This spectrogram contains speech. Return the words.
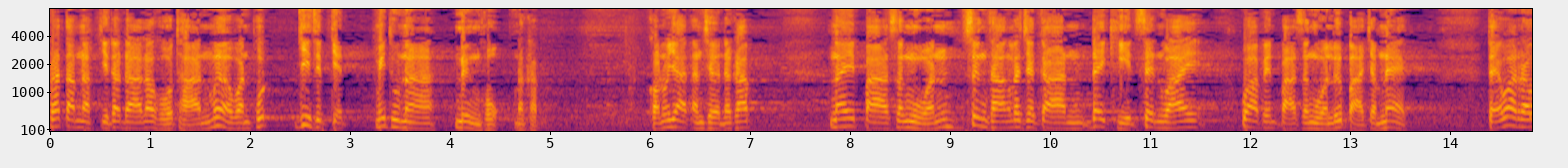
พระตำหนักจิตรดาละโหฐานเมื่อวันพุธ 27 มิถุนา16 นะครับ ขออนุญาตอัญเชิญนะครับ ในป่าสงวนซึ่งทางราชการได้ขีดเส้นไว้ว่าเป็นป่าสงวนหรือป่าจำแนก แต่ว่าเรา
